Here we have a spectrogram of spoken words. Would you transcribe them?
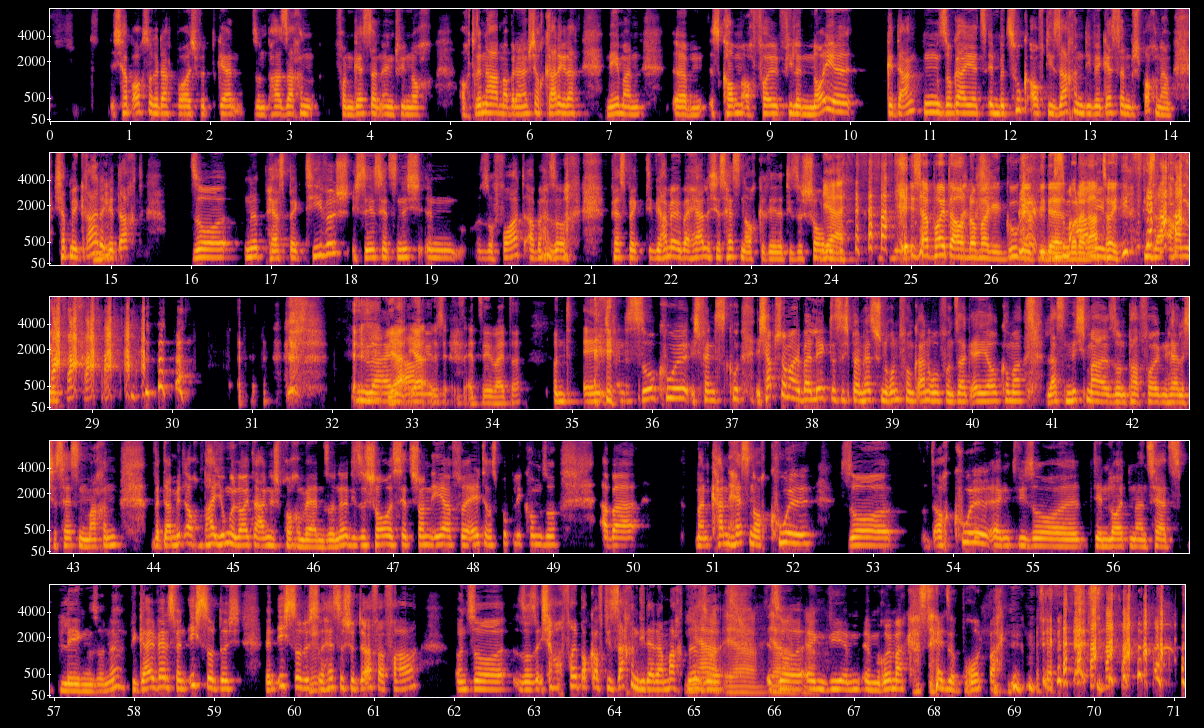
ich habe auch so gedacht, boah, ich würde gern so ein paar Sachen von gestern irgendwie noch auch drin haben, aber dann habe ich auch gerade gedacht, nee, man, ähm, es kommen auch voll viele neue Gedanken, sogar jetzt in Bezug auf die Sachen, die wir gestern besprochen haben. Ich habe mir gerade mhm. gedacht, so ne, perspektivisch, ich sehe es jetzt nicht in, sofort, aber so perspektiv. Wir haben ja über herrliches Hessen auch geredet, diese Show. Ja, ich habe heute auch nochmal gegoogelt, wie der Moderator Armin, hieß. Dieser Armin. dieser ja, Armin. ja, erzähl weiter. Und ey, ich fände es so cool. Ich fände es cool. Ich habe schon mal überlegt, dass ich beim Hessischen Rundfunk anrufe und sage, ey, yo, guck mal, lass mich mal so ein paar Folgen Herrliches Hessen machen, damit auch ein paar junge Leute angesprochen werden. So, ne? Diese Show ist jetzt schon eher für älteres Publikum so, aber man kann Hessen auch cool so auch cool irgendwie so den Leuten ans Herz legen so ne wie geil wäre es wenn ich so durch wenn ich so durch hm. so hessische Dörfer fahre und so, so ich habe auch voll Bock auf die Sachen, die der da macht. Ne? Ja, so ja, so ja, irgendwie im, im Römerkastell so Brot backen.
